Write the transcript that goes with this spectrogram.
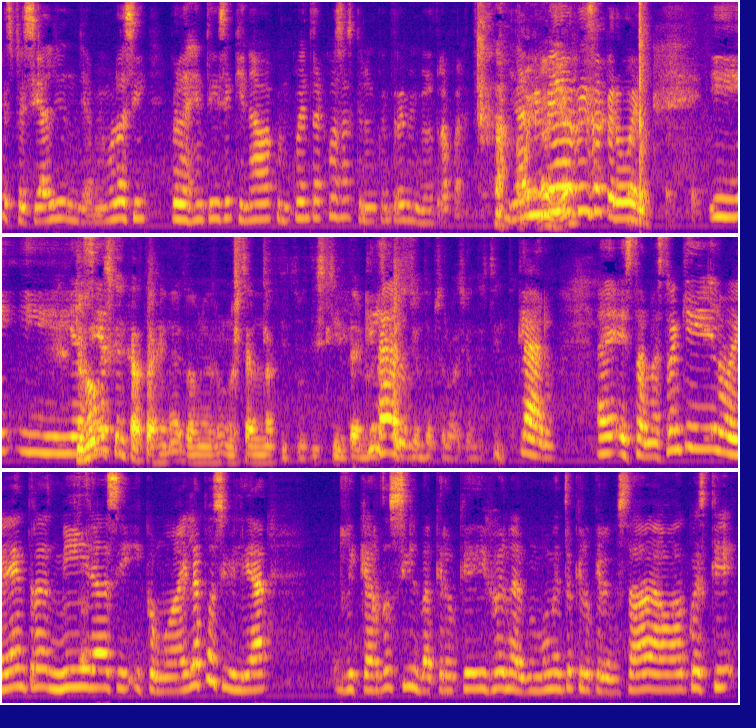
especial, llamémoslo así, pero la gente dice que en Abaco encuentra cosas que no encuentra en ninguna otra parte. Y a mí me da risa, pero bueno. Y, y Yo así creo que es. que en Cartagena de todas maneras uno está en una actitud distinta, en una posición de observación distinta. Claro, eh, estás más tranquilo, entras, miras y, y como hay la posibilidad, Ricardo Silva creo que dijo en algún momento que lo que le gustaba a Abaco es que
